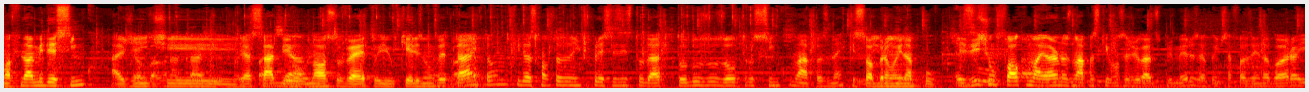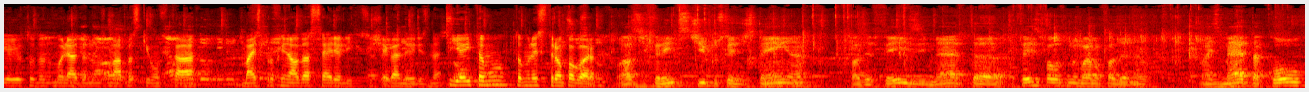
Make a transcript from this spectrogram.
uma final é MD5, a então, gente já sabe o nosso veto e o que eles vão vetar, então no fim das contas a gente precisa estudar todos os outros cinco mapas, né, que sobram aí na pool. Existe um foco maior nos mapas que vão ser jogados primeiros, é o que a gente tá fazendo agora, e aí eu tô dando uma olhada nos mapas que vão ficar mais pro final da série ali, se chegar neles, né. E aí tamo, tamo nesse trampo agora. Os diferentes tipos que a gente tem, né, fazer phase, meta... A phase falou que não vai mais fazer, né, mas meta, call...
